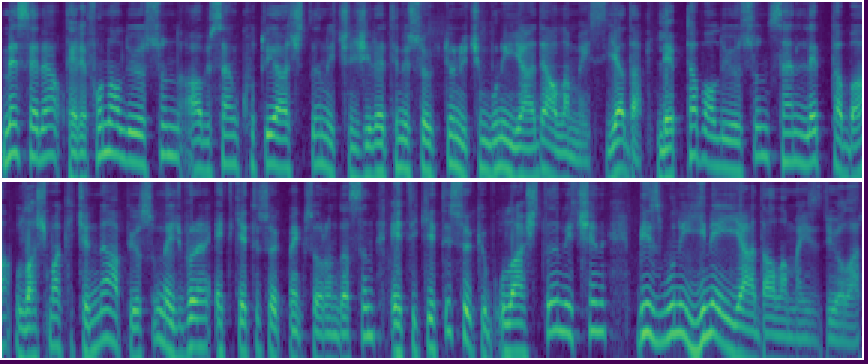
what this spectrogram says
Mesela telefon alıyorsun abi sen kutuyu açtığın için jiletini söktüğün için bunu iade alamayız. Ya da laptop alıyorsun sen laptopa ulaşmak için ne yapıyorsun? Mecburen etiketi sökmek zorundasın. Etiketi söküp ulaştığın için biz bunu yine iade alamayız diyorlar.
